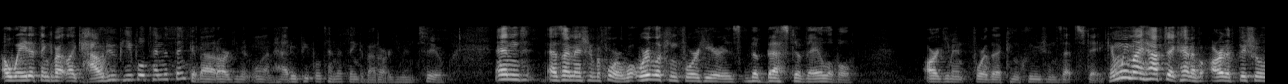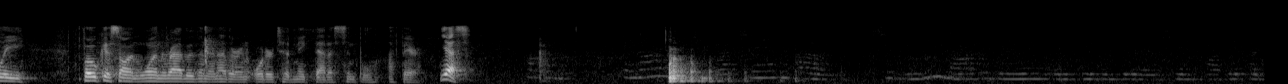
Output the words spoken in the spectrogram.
a way to think about like how do people tend to think about argument 1? How do people tend to think about argument 2? And as I mentioned before, what we're looking for here is the best available argument for the conclusions at stake. And we might have to kind of artificially focus on one rather than another in order to make that a simple affair. Yes. In our introduction, um, should we not be bringing into consideration topics like,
